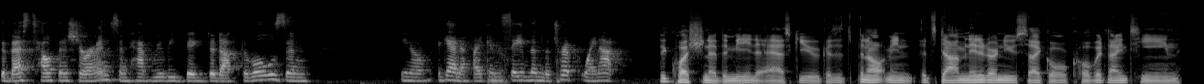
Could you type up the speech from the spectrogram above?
the best health insurance and have really big deductibles and you know again if i can yeah. save them the trip why not big question i've been meaning to ask you because it's been all i mean it's dominated our news cycle covid-19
